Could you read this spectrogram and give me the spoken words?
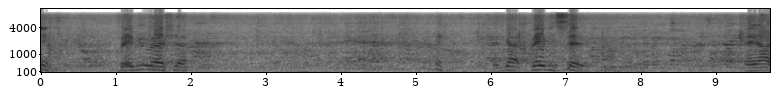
you. baby Russia. They got babysitter. And I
